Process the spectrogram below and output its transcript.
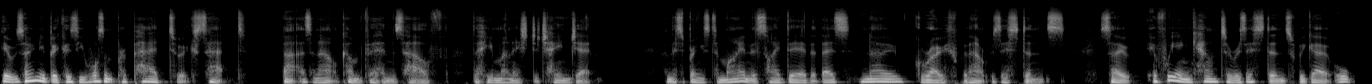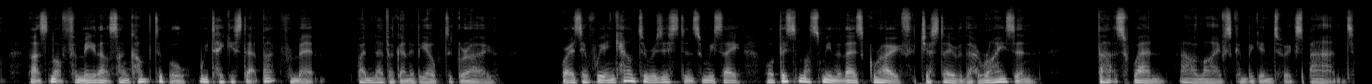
It was only because he wasn't prepared to accept that as an outcome for himself that he managed to change it. And this brings to mind this idea that there's no growth without resistance. So if we encounter resistance, we go, oh, that's not for me, that's uncomfortable. We take a step back from it. We're never going to be able to grow. Whereas if we encounter resistance and we say, well, this must mean that there's growth just over the horizon, that's when our lives can begin to expand.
